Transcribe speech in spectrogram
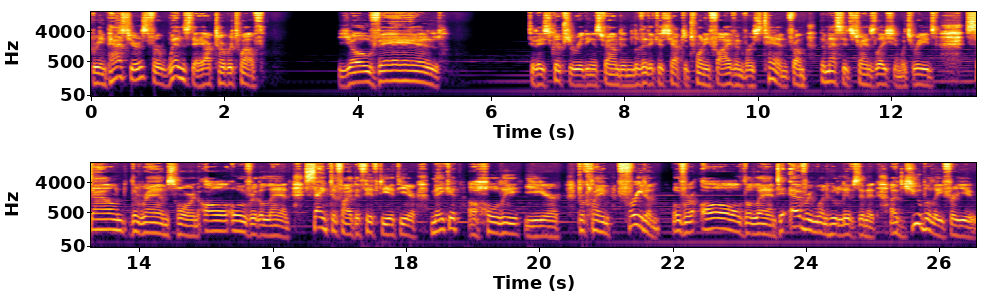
Green Pastures for Wednesday, October 12th. Yovel. Today's scripture reading is found in Leviticus chapter 25 and verse 10 from the Message translation, which reads Sound the ram's horn all over the land, sanctify the 50th year, make it a holy year. Proclaim freedom over all the land to everyone who lives in it, a jubilee for you.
